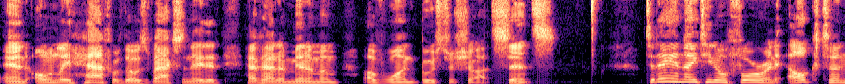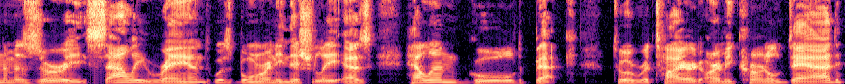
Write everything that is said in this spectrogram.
and only half of those vaccinated have had a minimum of one booster shot since. Today in 1904, in Elkton, Missouri, Sally Rand was born initially as Helen Gould Beck to a retired Army colonel dad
